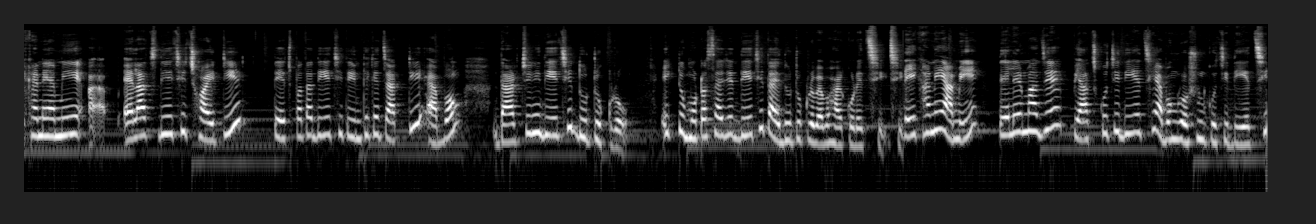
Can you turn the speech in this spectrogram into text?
এখানে আমি এলাচ দিয়েছি ছয়টি তেজপাতা দিয়েছি তিন থেকে চারটি এবং দারচিনি দিয়েছি দু টুকরো। একটু মোটা সাইজের দিয়েছি, তাই দু টুকরো ব্যবহার করেছি। এখানে আমি তেলের মাঝে পেঁয়াজ কুচি দিয়েছি এবং রসুন কুচি দিয়েছি।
